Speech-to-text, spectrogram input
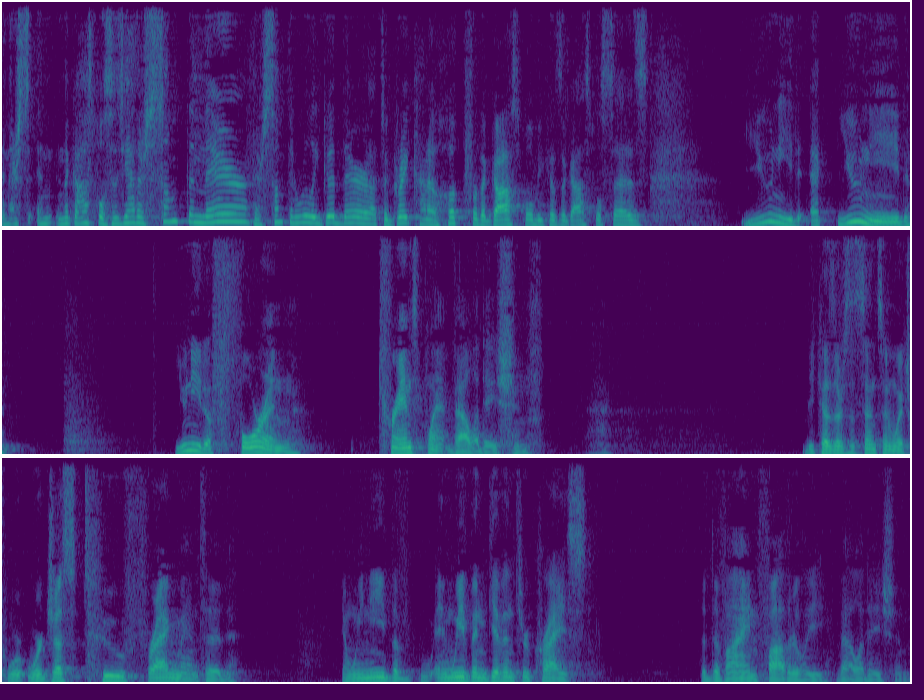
And, there's, and, the gospel says, yeah, there's something there. There's something really good there. That's a great kind of hook for the gospel because the gospel says you need, you need, you need a foreign transplant validation. because there's a sense in which we're, we're just too fragmented and we need the and we've been given through Christ the divine fatherly validation.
